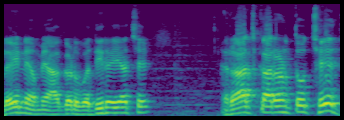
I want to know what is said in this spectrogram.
લઈને અમે આગળ વધી રહ્યા છે. રાજકારણ તો છે જ,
